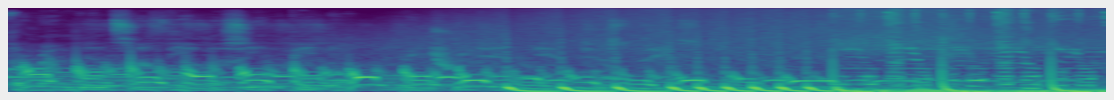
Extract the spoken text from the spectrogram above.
the remnants of the Elysian people retreat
